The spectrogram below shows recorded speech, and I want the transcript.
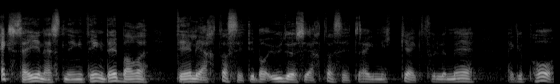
Jeg sier nesten ingenting. De bare deler hjertet sitt. De bare utøser hjertet sitt. og Jeg nikker, jeg følger med Jeg er på.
